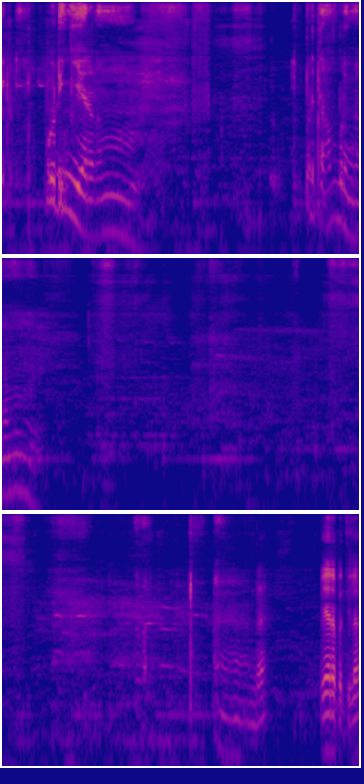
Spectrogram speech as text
இப்படி பிடுங்கி ஏறணும்? இப்படி தான் பிடுங்கணும். இந்த வேற பற்றியில்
